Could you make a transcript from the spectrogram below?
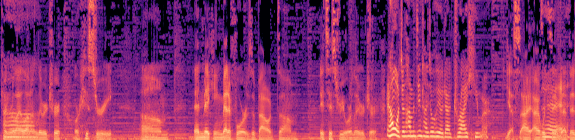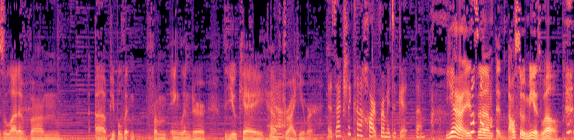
can rely a lot on literature or history, um, and making metaphors about um, its history or literature. 然后我觉得他们经常就会有点 dry humor。 Yes, I, I would say Yeah. that there's a lot of um, uh, people that from England or the UK have Yeah. dry humor. It's actually kind of hard for me to get them. Yeah, it's um, also me as well.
